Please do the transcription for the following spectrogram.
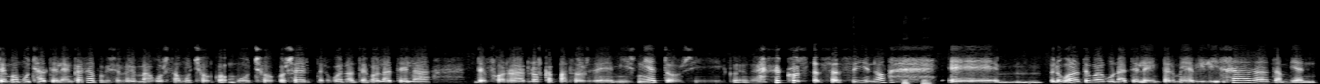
tengo mucha tela en casa porque siempre me ha gustado mucho mucho coser, pero bueno, tengo la tela de forrar los capazos de mis nietos y cosas así, ¿no? eh, pero bueno, tengo alguna tela impermeabilizada también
